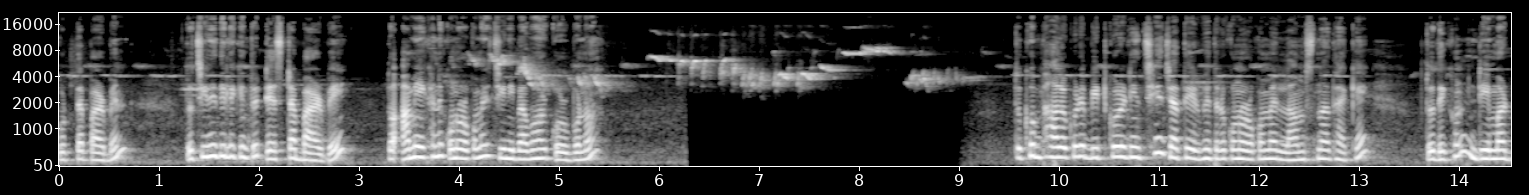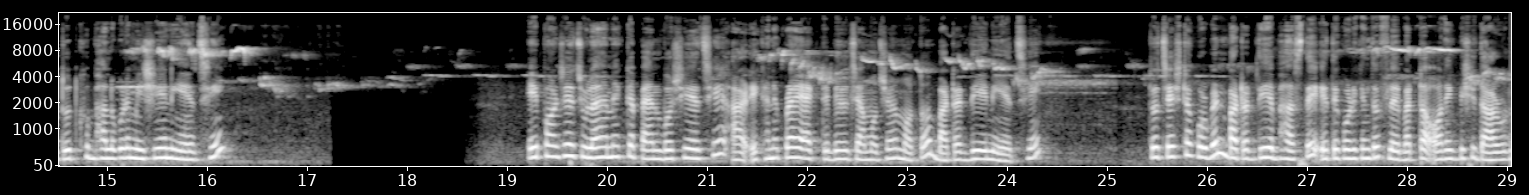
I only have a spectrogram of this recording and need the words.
করতে পারবেন। তো চিনি দিলে কিন্তু টেস্টটা বাড়বে। তো আমি এখানে কোনো রকমের চিনি ব্যবহার করব না। তো খুব ভালো করে বিট করে নিচ্ছি যাতে এর ভেতরে কোনো রকমের লাম্পস না থাকে। তো দেখুন, ডিম আর দুধ খুব ভালো করে মিশিয়ে নিয়েছি। এই পর্যায়ে চুলায় আমি একটা প্যান বসিয়েছি আর এখানে প্রায় এক টেবিল চামচের মতো বাটার দিয়ে নিয়েছি। তো চেষ্টা করবেন বাটার দিয়ে ভাজতে, এতে করে কিন্তু ফ্লেভারটা অনেক বেশি দারুণ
